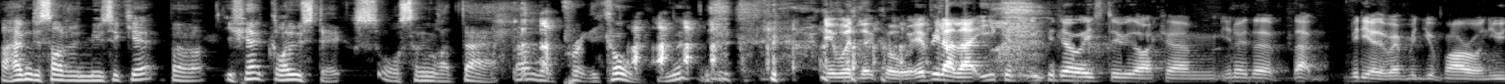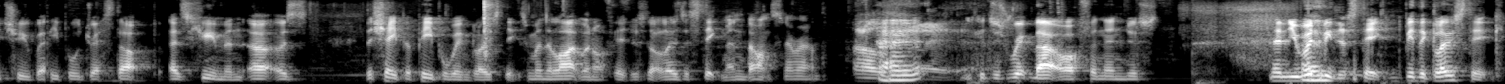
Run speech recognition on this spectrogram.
I haven't decided on music yet, but if you had glow sticks or something like that, that would look pretty cool, wouldn't it? It would look cool. It'd be like that. You could you could always do like um you know the that video that went viral on YouTube where people dressed up as human uh, as the shape of people with glow sticks, and when the light went off, it just got loads of stickmen dancing around. Oh, Uh, yeah, You could just rip that off, and then just then you would be the stick. You'd be the glow stick.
